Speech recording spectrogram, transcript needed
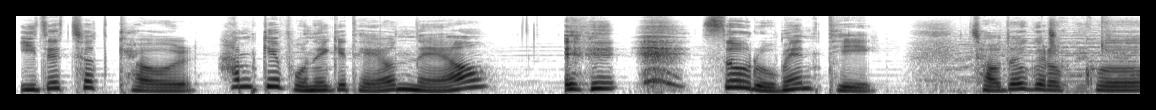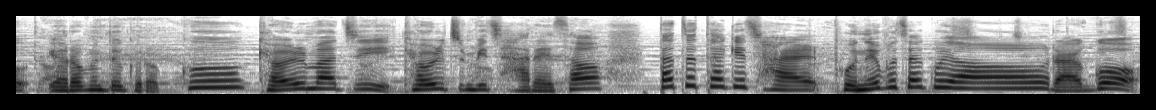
이제 첫 겨울 함께 보내게 되었네요. so 로맨틱. 저도 그렇고 여러분도 그렇고 겨울맞이 겨울 준비 잘해서 따뜻하게 잘 보내보자고요. 라고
